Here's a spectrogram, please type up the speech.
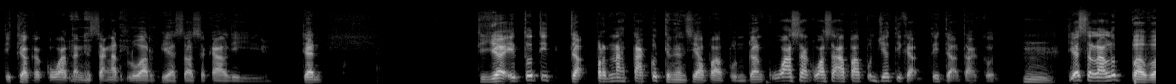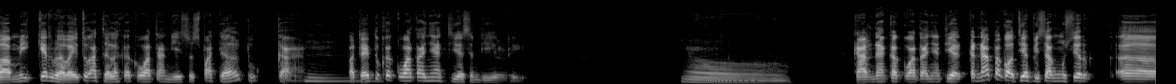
tiga kekuatan yang sangat luar biasa sekali. Dan dia itu tidak pernah takut dengan siapa pun dan kuasa-kuasa apa pun dia tidak tidak takut. Hmm. Dia selalu bawa mikir bahwa itu adalah kekuatan Yesus, padahal bukan. Hmm. Padahal itu kekuatannya dia sendiri. Oh. Karena kekuatannya dia, kenapa kok dia bisa ngusir eh,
